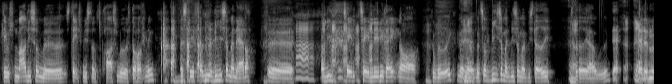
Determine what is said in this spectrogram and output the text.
det er jo sådan meget ligesom øh, statsministerens pressemøde efterhånden, ikke? Altså det er for lige at vise, at man er der. Øh, og lige tale, tale lidt i ring, og du ved ikke, men, ja. øh, men så viser man ligesom, at vi stadig, ja. stadig er ude. Ikke? Ja, ja. ja det, er,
